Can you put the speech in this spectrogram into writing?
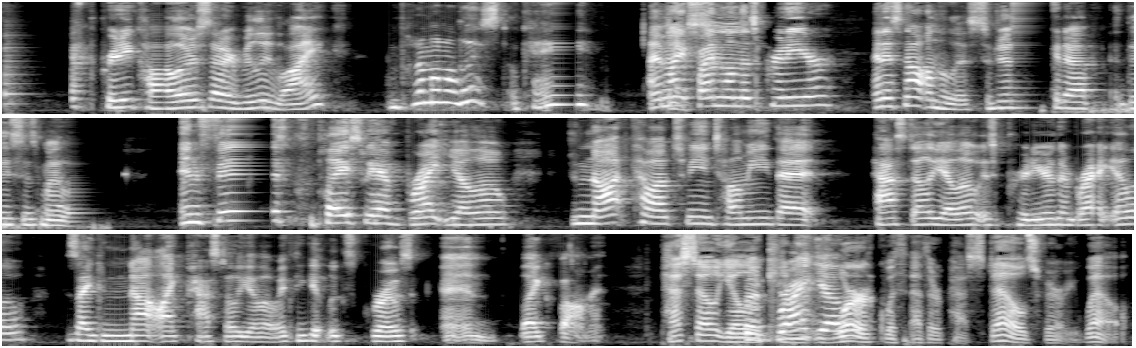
them now. pretty colors that I really like and put them on a list, okay? I might Yes. find one that's prettier and it's not on the list, so just look it up. This is my list. In fifth place, we have bright yellow. Do not come up to me and tell me that pastel yellow is prettier than bright yellow because I do not like pastel yellow. I think it looks gross and like vomit. Pastel yellow But can yellow- work with other pastels very well.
